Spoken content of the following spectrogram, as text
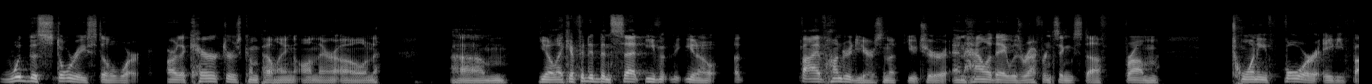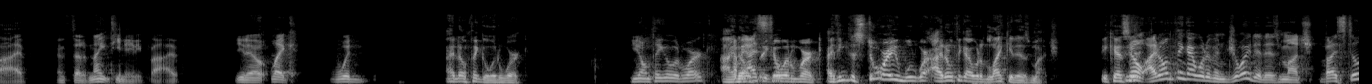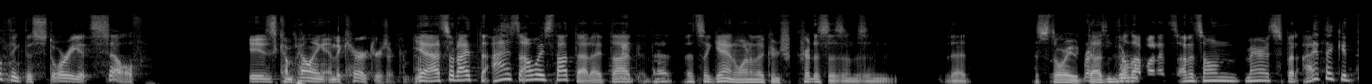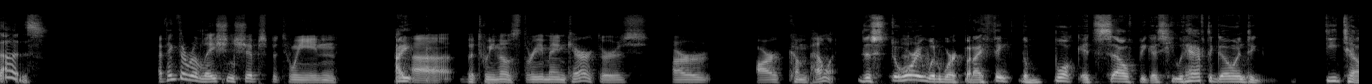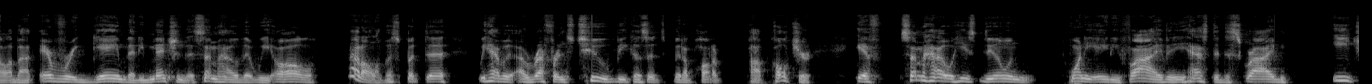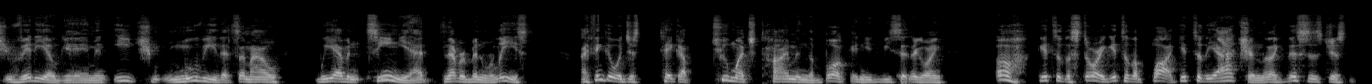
would the story still work? Are the characters compelling on their own? Um, you know, like if it had been set even, you know, 500 years in the future and Halliday was referencing stuff from 2485 instead of 1985, you know, like would. I don't think it would work. You don't think it would work? I, I don't mean, think I still, it would work. I think the story would work. I don't think I would like it as much because no, it, I don't think I would have enjoyed it as much. But I still think the story itself is compelling and the characters are compelling. Yeah, that's what I th- I always thought that. I thought that that's again one of the criticisms and that the story right. doesn't build up on its on its own merits, but I think it does. I think the relationships between I uh, between those three main characters are are compelling. The story would work, but I think the book itself, because he would have to go into detail about every game that he mentioned, that somehow that we all, not all of us, but uh, we have a, a reference to because it's been a part of pop culture. If somehow he's doing 2085 and he has to describe each video game and each movie that somehow we haven't seen yet, it's never been released, I think it would just take up too much time in the book and you'd be sitting there going, oh, get to the story, get to the plot, get to the action. Like this is just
